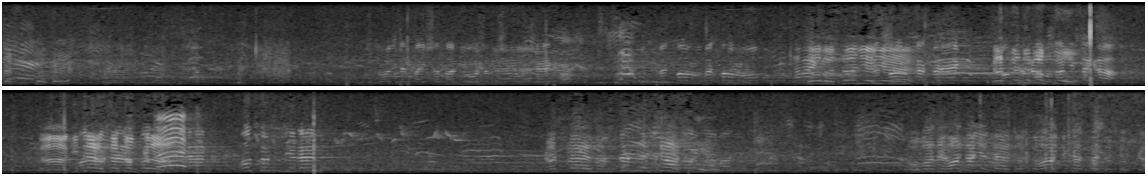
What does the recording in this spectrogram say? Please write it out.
To wszystko okej? Kontroli ten 22 miło, żeby ci nie uciekł. Bez faulu, bez faulu. Zobacz, Daniel jest! Kasperek. Kasper do boku. Tak, i teraz Odskocz na teraz, Tomka! odskocz jeden. Odskocz już jeden. Kasper, masz tyle czasu! Uważaj, chodź Daniel teraz, chodź Kasper do środka!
